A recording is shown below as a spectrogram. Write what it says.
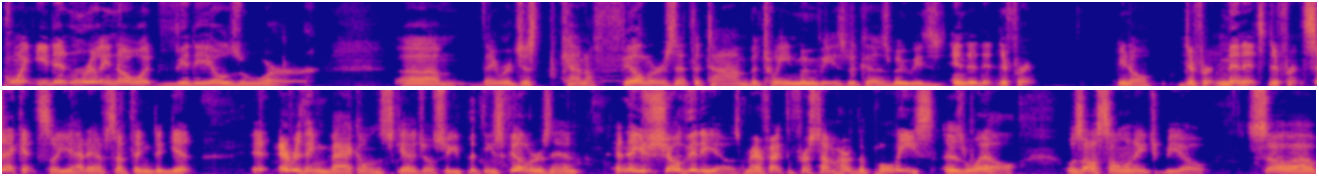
point, you didn't really know what videos were. Um, they were just kind of fillers at the time between movies because movies ended at different, you know, different minutes, different seconds. So you had to have something to get it, everything back on schedule. So you put these fillers in, and they used to show videos. Matter of fact, the first time I heard the police as well was also on HBO. So, uh,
